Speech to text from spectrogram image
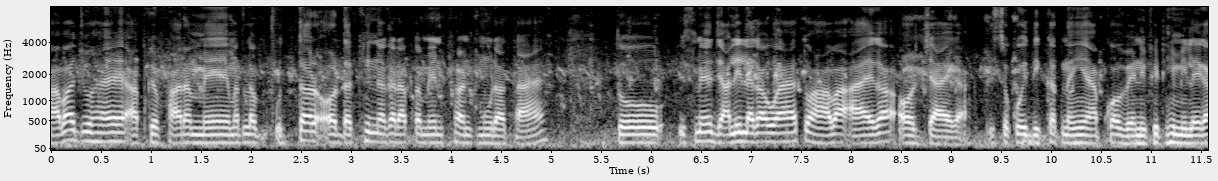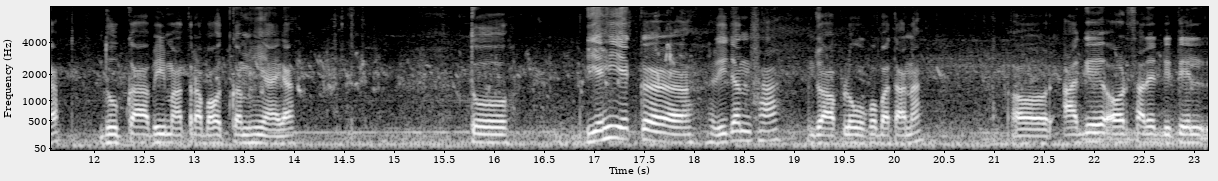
हवा जो है आपके फार्म में मतलब उत्तर और दक्षिण अगर आपका मेन फ्रंट मुँह रहता है तो इसमें जाली लगा हुआ है तो हवा आएगा और जाएगा। इससे कोई दिक्कत नहीं है, आपको बेनिफिट ही मिलेगा। धूप का भी मात्रा बहुत कम ही आएगा। तो यही एक रीज़न था जो आप लोगों को बताना। और आगे और सारे डिटेल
